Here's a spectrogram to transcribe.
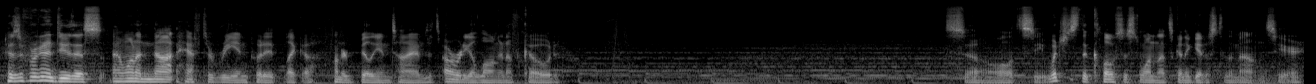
Because if we're going to do this, I want to not have to re-input it like a hundred billion times. It's already a long enough code. So, let's see. Which is the closest one that's going to get us to the mountains here?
